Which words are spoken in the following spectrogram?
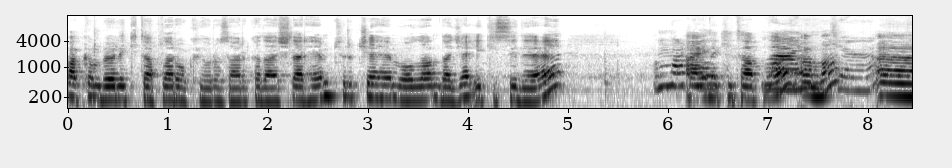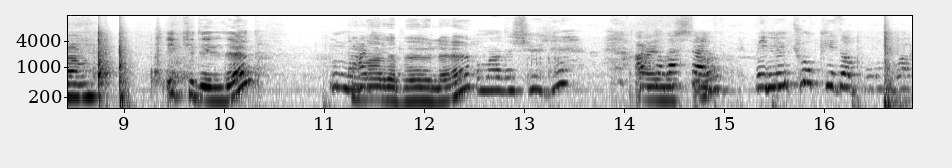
bakın böyle kitaplar okuyoruz arkadaşlar. Hem Türkçe hem Hollandaca ikisi de Bunlar aynı kitaplar Hollandaca. ama e, iki dilden. bunlar, Bunlar da böyle. bunlar da şöyle. Aynısı. Arkadaşlar benim çok kitapım var.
